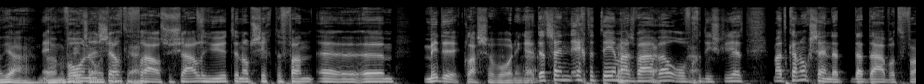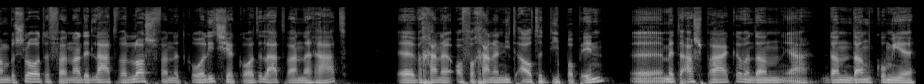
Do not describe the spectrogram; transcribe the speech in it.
Ja, Nee, dan wonen hetzelfde verhaal. Sociale huur ten opzichte van eh, ehm, middenklassewoningen. Dat zijn echte thema's waar wel over gediscussieerd Maar het kan ook zijn dat, dat daar wordt van besloten van... nou, dit laten we los van het coalitieakkoord. Dat laten we aan de raad. Eh, we gaan er, of we gaan er niet al te diep op in met de afspraken. Want dan, ja, dan, dan kom je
